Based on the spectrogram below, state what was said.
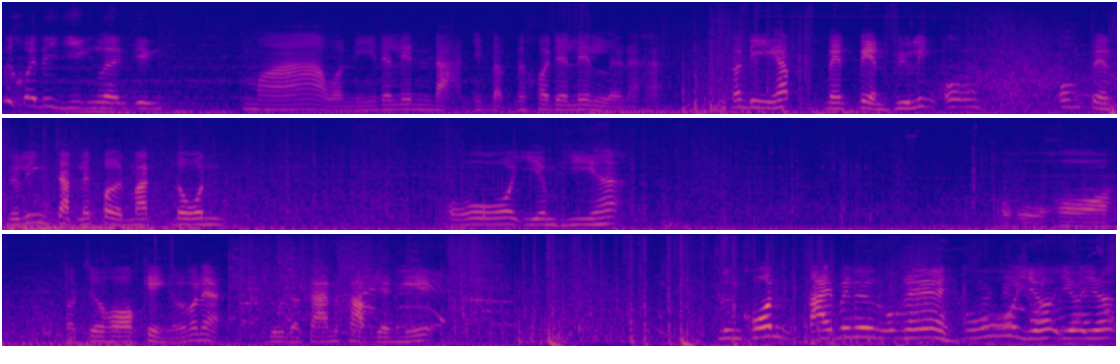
ไม่ค่อยได้ยิงเลยจริง มาวันนี้ได้เล่นด่านที่แบบไม่ค่อยได้เล่นเลยนะฮะ ก็ดีครับ เป็นเปลี่ยนฟิลลิ่ง โอ้ โอ้ เปลี่ยนฟิลลิ่งจัดเลยเปิดมาโดน โอ้ EMP ฮะ โอ้โหฮอเราเจอฮอเก่งแล้วปะเนี่ย ดูจากการขับอย่างนี้หนึ่งคนตายไปหนึ่งโอเค โอ้เยอะเยอะเยอะ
